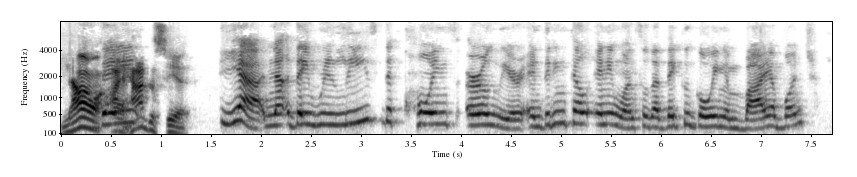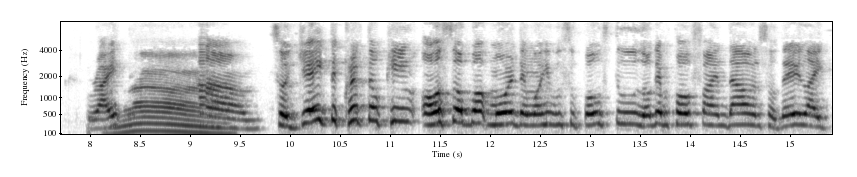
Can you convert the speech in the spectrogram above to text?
Now they, I had to see it. Yeah, now they released the coins earlier and didn't tell anyone so that they could go in and buy a bunch, right? Ah. Um, so Jake, the crypto king, also bought more than what he was supposed to. Logan Paul find out, so they like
